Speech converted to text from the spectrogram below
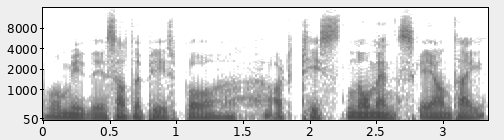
hvor mye de satte pris på artisten og mennesket Jahn Teigen?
